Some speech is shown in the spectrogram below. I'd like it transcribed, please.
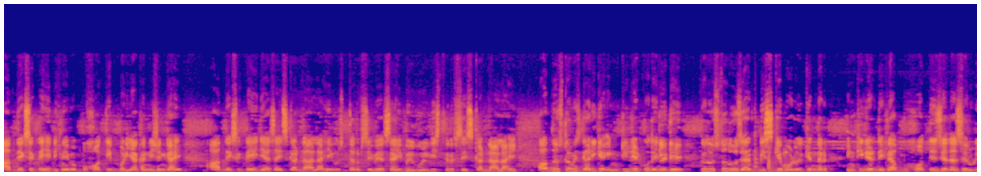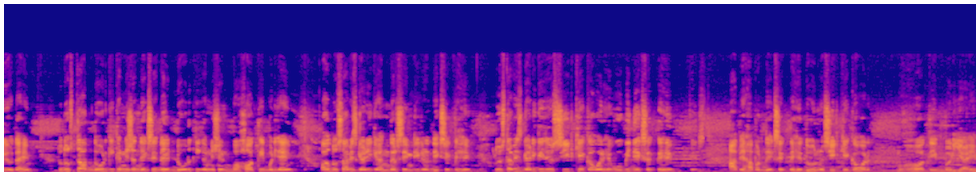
आप देख सकते हैं, दिखने में बहुत ही बढ़िया कंडीशन का है। आप देख सकते हैं, जैसा इसका डाला है, उस तरफ़ से वैसा ही, बिल्कुल इस तरफ़ से इसका डाला है। अब दोस्तों, हम इस गाड़ी के इंटीरियर को देख लेते हैं। तो दोस्तों 2020 के मॉडल के अंदर इंटीरियर देखना बहुत ही ज़्यादा ज़रूरी होता है। तो दोस्तों, आप डोर की कंडीशन देख सकते हैं। डोर की कंडीशन बहुत ही बढ़िया है। और दोस्तों, आप इस गाड़ी के अंदर से इंटीरियर देख सकते हैं। दोस्तों, आप इस गाड़ी के जो सीट के कवर है, वो भी देख सकते हैं। आप यहाँ पर देख सकते हैं, दोनों सीट के कवर बहुत ही बढ़िया है।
